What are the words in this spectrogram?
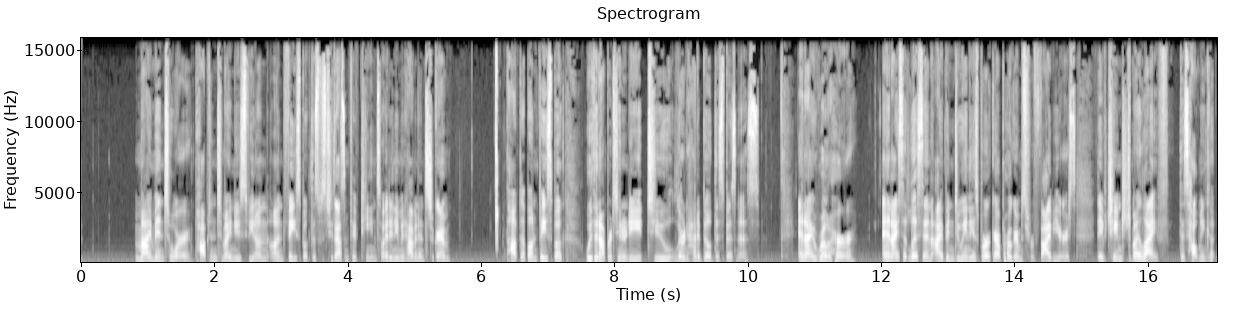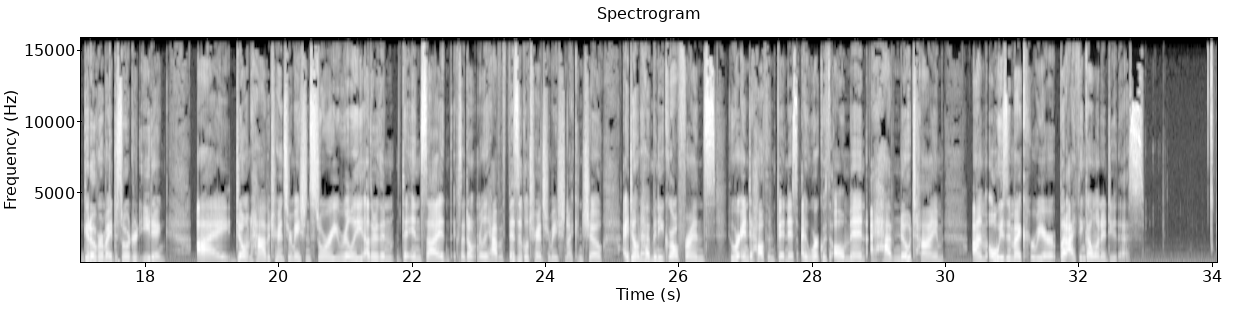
my mentor popped into my newsfeed on on Facebook. This was 2015, so I didn't even have an Instagram. Popped up on Facebook with an opportunity to learn how to build this business. And I wrote her and I said, Listen, I've been doing these workout programs for five years. They've changed my life. This helped me get over my disordered eating. I don't have a transformation story really, other than the inside, because I don't really have a physical transformation I can show. I don't have many girlfriends who are into health and fitness. I work with all men. I have no time. I'm always in my career, but I think I want to do this.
